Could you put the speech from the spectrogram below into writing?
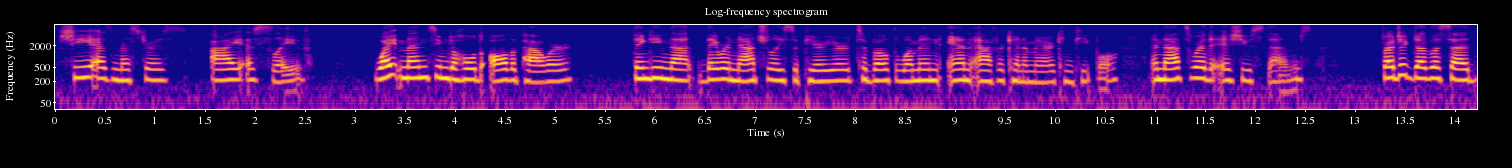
she as mistress, I as slave. White men seemed to hold all the power, thinking that they were naturally superior to both women and African American people, and that's where the issue stems. Frederick Douglass said,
